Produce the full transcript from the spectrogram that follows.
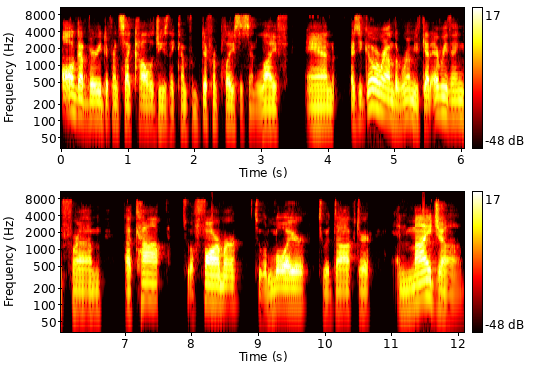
all got very different psychologies. They come from different places in life. And as you go around the room, you've got everything from a cop to a farmer to a lawyer to a doctor. And my job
